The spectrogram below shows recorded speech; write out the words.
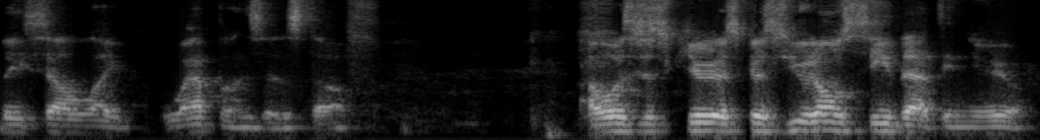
They sell like weapons and stuff. I was just curious because you don't see that in New York.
